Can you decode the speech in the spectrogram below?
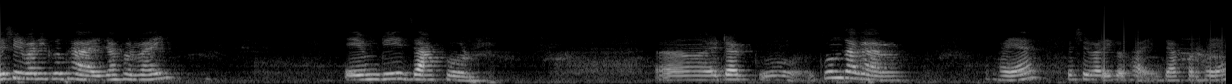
দেশের বাড়ি কোথায়? জাফর ভাই? এমডি জাফর। এটা কোন জায়গার? ভাইয়া দেশের বাড়ি কোথায়? জাফর ভাইয়া।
